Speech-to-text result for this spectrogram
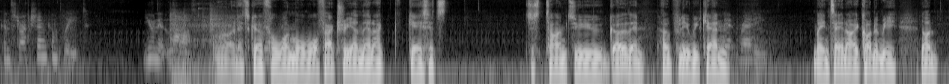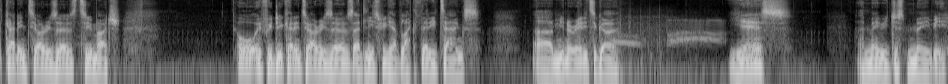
Construction complete. Unit lost. All right, let's go for one more war factory, and then I guess it's just time to go. Then hopefully we can maintain our economy, not cut into our reserves too much. Or if we do cut into our reserves, at least we have like 30 tanks, um, you know, ready to go. Yes. And maybe, just maybe,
